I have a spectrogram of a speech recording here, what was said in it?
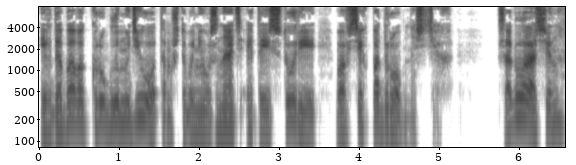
и вдобавок круглым идиотом, чтобы не узнать этой истории во всех подробностях. Согласен,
